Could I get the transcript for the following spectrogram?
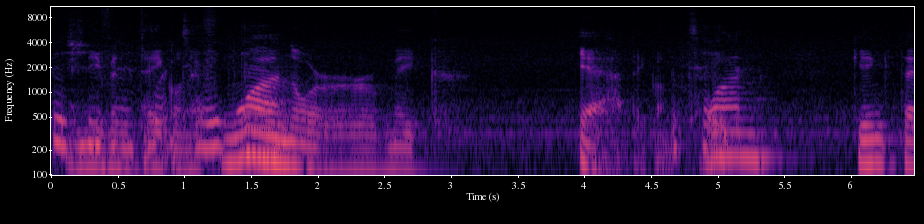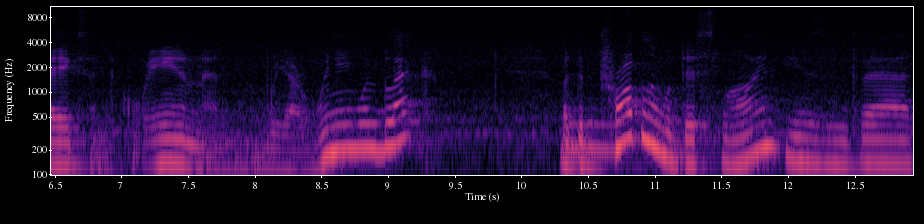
And even F1, take on take f1 and- or make, yeah, take on Take. f1, king takes and queen, and we are winning with black. But the mm-hmm. problem with this line is that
